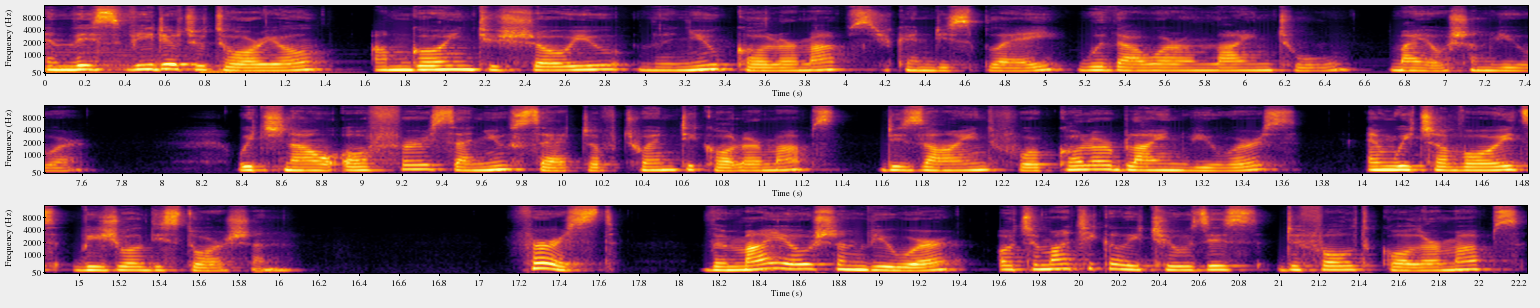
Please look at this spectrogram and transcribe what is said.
In this video tutorial, I'm going to show you the new color maps you can display with our online tool, MyOceanViewer, which now offers a new set of 20 color maps designed for colorblind viewers and which avoids visual distortion. First, the MyOceanViewer automatically chooses default color maps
